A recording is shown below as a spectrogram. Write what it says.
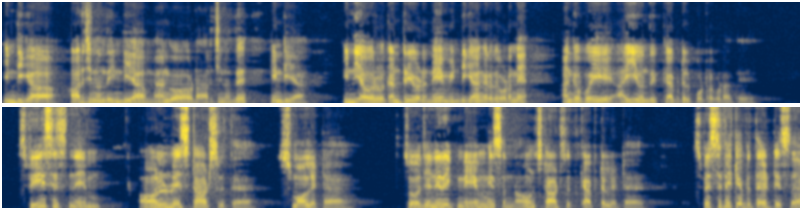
இண்டிகா ஆரிஜின் வந்து இந்தியா மேங்கோவோட ஆரிஜின் வந்து இந்தியா இந்தியா ஒரு கண்ட்ரியோட நேம் இண்டிகாங்கிறது உடனே அங்கே போய் ஐ வந்து கேபிட்டல் போட்டுறக்கூடாது. Species name always starts with a small letter so generic name is a noun starts with capital letter specific epithet is a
